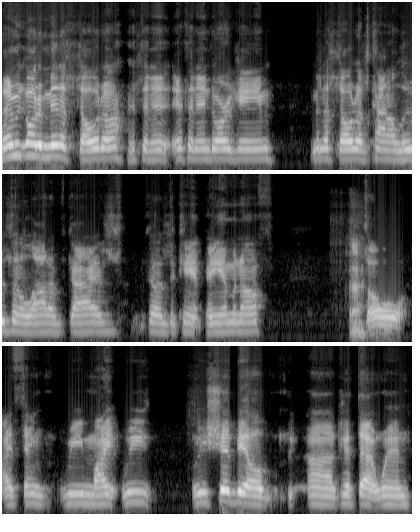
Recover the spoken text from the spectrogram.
then we go to Minnesota. It's an it's an indoor game. Minnesota's kind of losing a lot of guys because they can't pay them enough. Okay. So I think we might we we should be able to uh, get that win.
